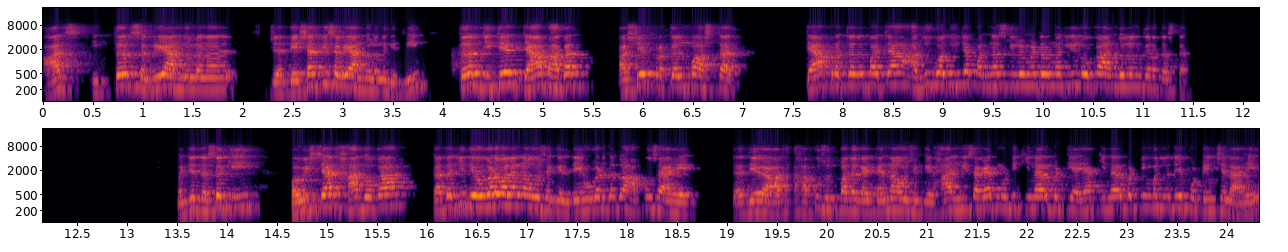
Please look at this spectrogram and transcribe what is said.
आज इतर सगळी आंदोलनं देशातली सगळी आंदोलनं घेतली तर जिथे ज्या भागात असे प्रकल्प असतात त्या प्रकल्पाच्या आजूबाजूच्या पन्नास किलोमीटर मधली लोक आंदोलन करत असतात. म्हणजे जसं की भविष्यात हा धोका कदाचित देवगडवाल्यांना होऊ शकेल. देवगडचा जो हापूस आहे हापूस उत्पादक आहे त्यांना होऊ शकेल. हा ही सगळ्यात मोठी किनारपट्टी आहे. या किनारपट्टीमधलं जे पोटेन्शियल आहे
